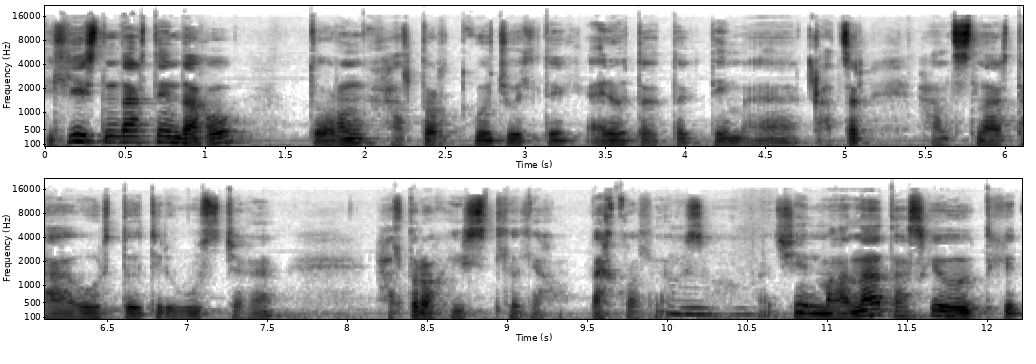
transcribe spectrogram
Дэлхийн стандартын дагуу дуран халдвардгүйжүүлдэг, ариутгадаг тийм газар хандснаар та өөртөө тэр үүсэж байгаа халдвар авах эрсдэл бол яг байхгүй болно гэсэн. Жишээ нь манай тасгийн хувьд гэхэд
